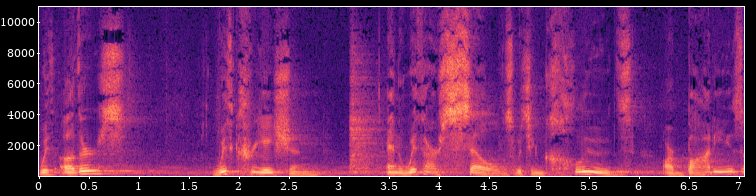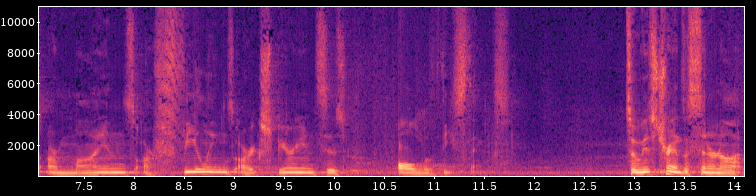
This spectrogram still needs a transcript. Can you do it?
with others, with creation, and with ourselves, which includes our bodies, our minds, our feelings, our experiences, all of these things. So, is trans a sin or not?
